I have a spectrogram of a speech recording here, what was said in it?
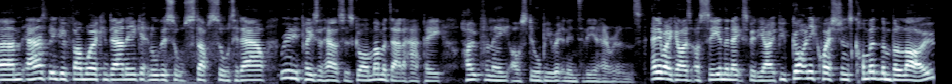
Um, it has been good fun working down here, getting all this sort of stuff sorted out. Really pleased with how this has gone. Mum and Dad are happy. Hopefully, I'll still be written into the inheritance. Anyway, guys, I'll see you in the next video. If you've got any questions, comment them below.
